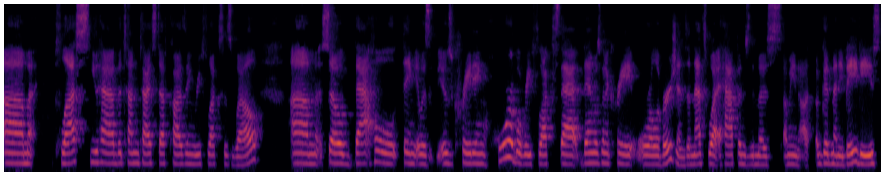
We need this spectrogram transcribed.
Um, plus, you have the tongue tie stuff causing reflux as well. Um, so that whole thing, it was it was creating horrible reflux that then was going to create oral aversions, and that's what happens the most. I mean, a, a, good many babies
